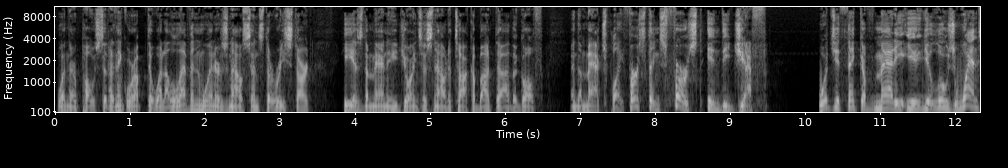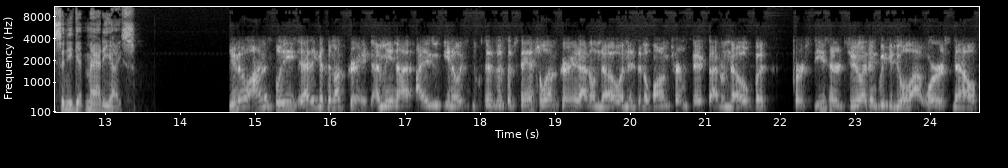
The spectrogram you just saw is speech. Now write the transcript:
when they're posted. I think we're up to what 11 winners now since the restart. He is the man, and he joins us now to talk about uh, the golf and the match play. First things first, Indy Jeff. What'd you think of Matty? You, you lose Wentz and you get Matty Ice. You know, honestly, I think it's an upgrade. I mean, I, I you know, is, is it a substantial upgrade? I don't know. And is it a long term fix? I don't know. But for a season or two, I think we could do a lot worse. Now,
